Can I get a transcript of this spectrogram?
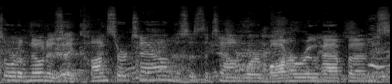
sort of known as a concert town. This is the town where Bonnaroo happens.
